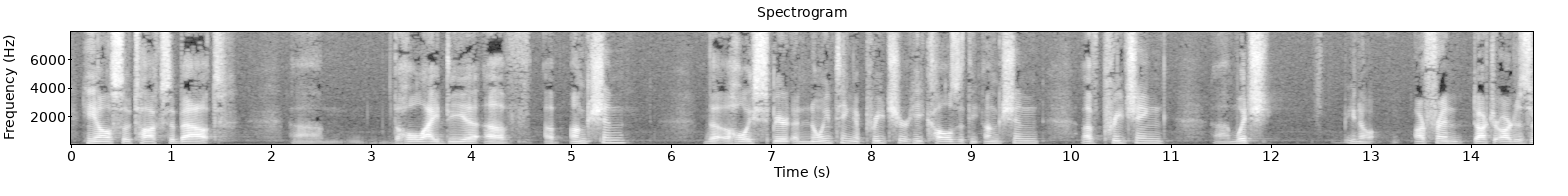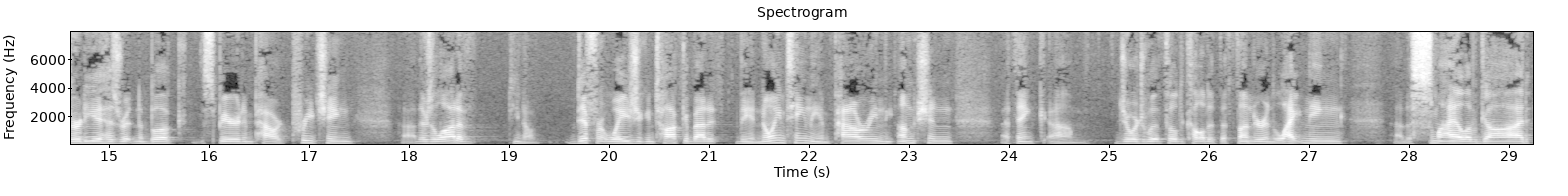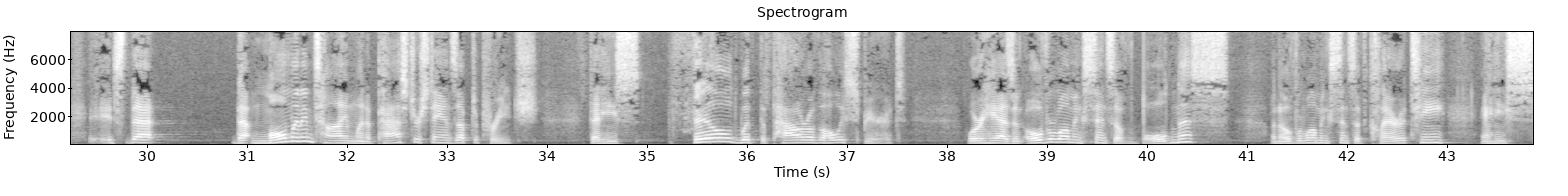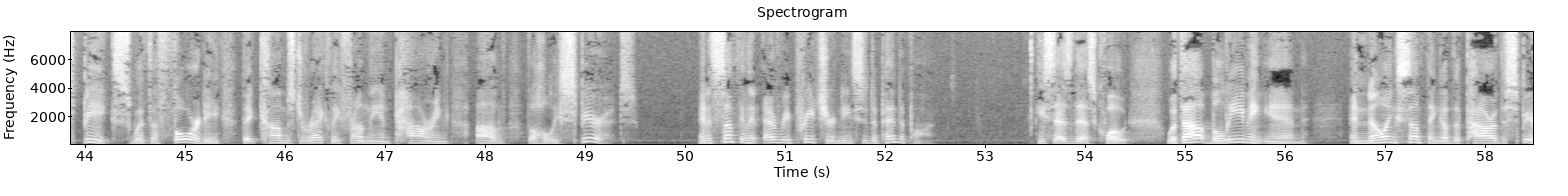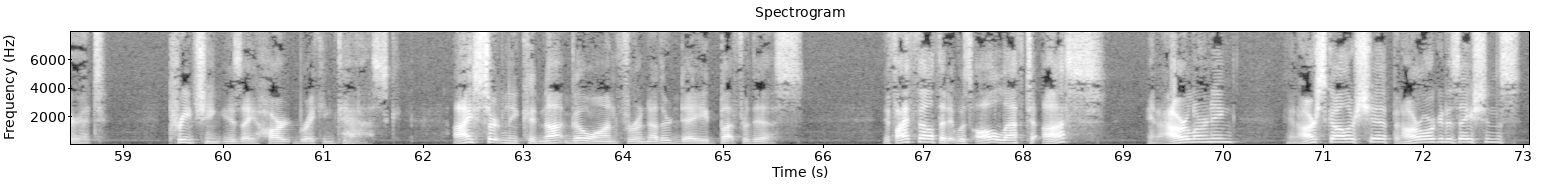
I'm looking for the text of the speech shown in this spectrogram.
He also talks about um, the whole idea of, of unction, the Holy Spirit anointing a preacher. He calls it the unction of preaching, um, which, you know, our friend Dr. Art Azurdia has written a book, Spirit Empowered Preaching. Uh, there's a lot of, you know, different ways you can talk about it the anointing, the empowering, the unction. I think um, George Whitefield called it the thunder and lightning uh, the smile of God. It's that, that moment in time when a pastor stands up to preach that he's filled with the power of the Holy Spirit, where he has an overwhelming sense of boldness, an overwhelming sense of clarity, and he speaks with authority that comes directly from the empowering of the Holy Spirit. And it's something that every preacher needs to depend upon. He says this quote, without believing in and knowing something of the power of the Spirit, preaching is a heartbreaking task. I certainly could not go on for another day but for this. If I felt that it was all left to us and our learning and our scholarship and our organizations,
